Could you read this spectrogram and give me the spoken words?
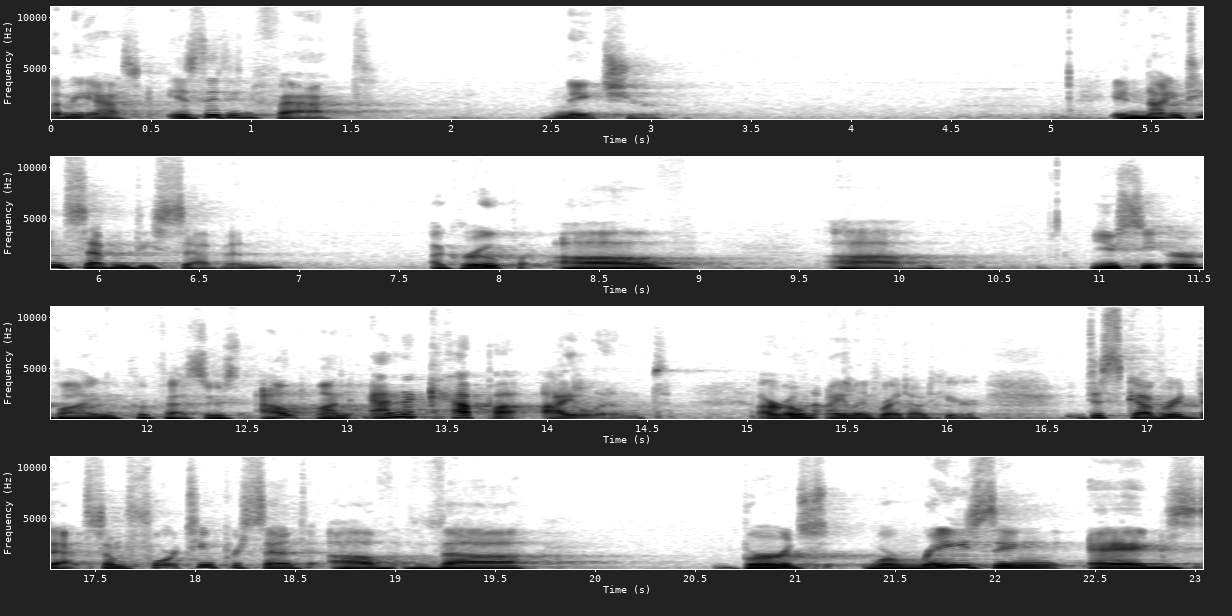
let me ask is it in fact nature? In 1977, a group of um, UC Irvine professors out on Anacapa Island, our own island right out here, discovered that some 14% of the birds were raising eggs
